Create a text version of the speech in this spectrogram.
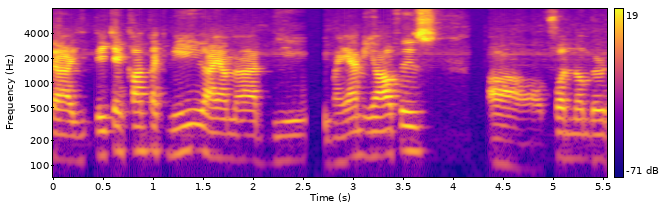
uh, they can contact me. I am at the Miami office, uh, phone number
